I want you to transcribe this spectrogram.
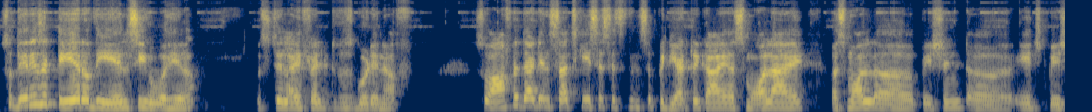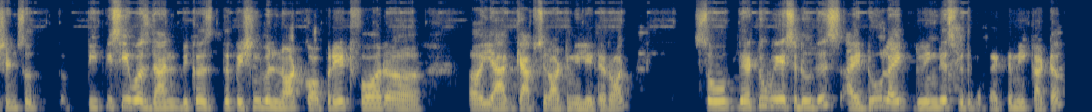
So there is a tear of the ALC over here. But still, I felt it was good enough. So after that, in such cases, it's, a pediatric eye, a small eye, a small uh, patient, uh, aged patient. So PPC was done because the patient will not cooperate for uh, Uh, a YAG capsulotomy later on. So there are two ways to do this. I do like doing this with a vitrectomy cutter.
